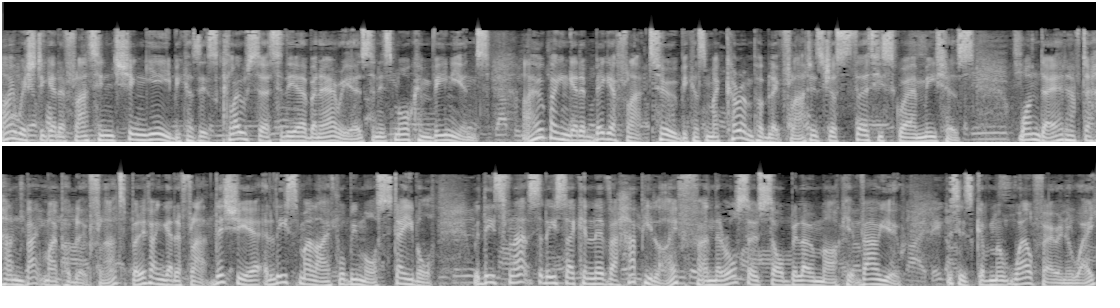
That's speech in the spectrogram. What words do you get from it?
I wish to get a flat in Tsing Yi because it's closer to the urban areas and it's more convenient. I hope I can get a bigger flat too because my current public flat is just 30 square metres. One day I'd have to hand back my public flat, but if I can get a flat this year, at least my life will be more stable. With these flats, at least I can live a happy life and they're also sold below market value. This is government welfare in a way,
